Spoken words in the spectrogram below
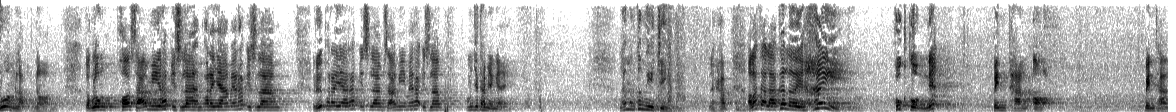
ร่วมหลับนอน ตกลงพอสามีรับอิสลาม ภรรยาไม่รับอิสลาม หรือภรรยารับอิสลาม สามีไม่รับอิสลาม มันจะทำยังไง แล้วมันก็มีจริงนะครับอัลลอฮฺตาลาก็เลยให้ฮุกกลมเนี้ยเป็นทางออก เป็นทาง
